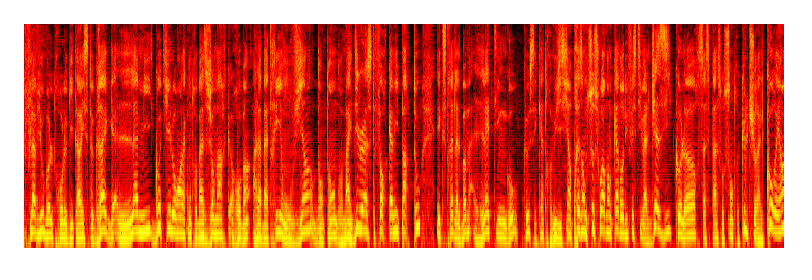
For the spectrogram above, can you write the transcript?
Flavio Boltro, le guitariste Greg Lamy, Gauthier Laurent à la contrebasse, Jean-Marc Robin à la batterie. On vient d'entendre My Dearest for Camille Partout, extrait de l'album Letting Go que ces quatre musiciens présentent ce soir dans le cadre du festival Jazzy Color. Ça se passe au centre culturel coréen.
